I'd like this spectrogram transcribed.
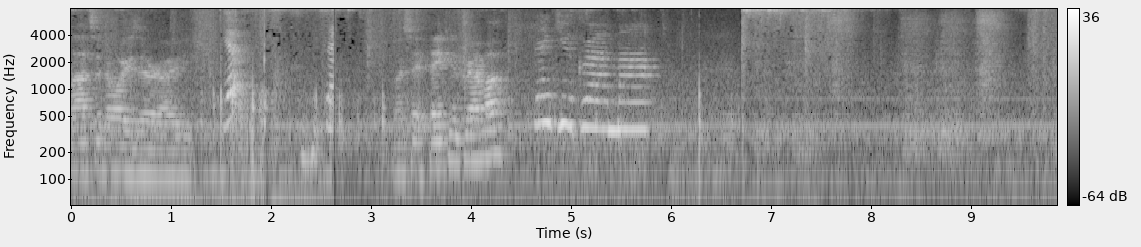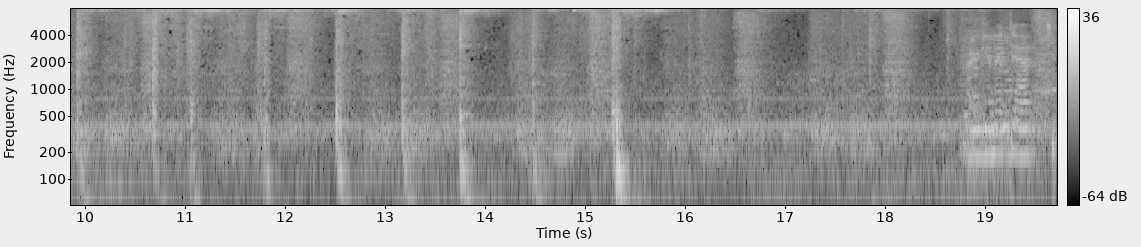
lots of noise there, Ivy. Yep. Want to say thank you, Grandma? Thank you, Grandma. Are you gonna dance to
